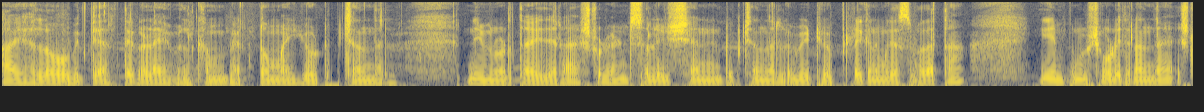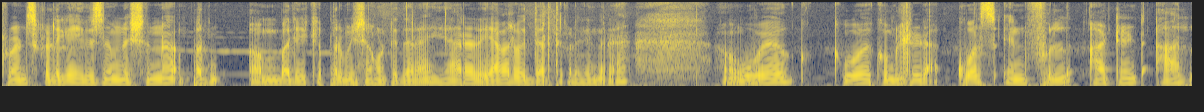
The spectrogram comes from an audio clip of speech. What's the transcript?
ಹಾಯ್ ಹಲೋ ವಿದ್ಯಾರ್ಥಿಗಳೇ. Welcome back to my YouTube channel ನೀವು ನೋಡ್ತಾ ಇದ್ದೀರಾ student solution YouTube channel video ಪ್ಲೇಗೆ ನಿಮಗೆ ಸ್ವಾಗತ. ಏನು ಪರ್ಮಿಷನ್ ಕೊಟ್ಟಿದ್ದಾರೆ ಅಂದರೆ ಸ್ಟೂಡೆಂಟ್ಸ್ಗಳಿಗೆ ಎಕ್ಸಾಮಿನೇಷನ್ನ ಪರ್ ಬರೆಯೋಕ್ಕೆ ಪರ್ಮಿಷನ್ ಕೊಟ್ಟಿದ್ದಾರೆ. ಯಾರು ಯಾವ್ಯಾವ ವಿದ್ಯಾರ್ಥಿಗಳಿಗೆ ಅಂದರೆ we who completed course in full attend all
